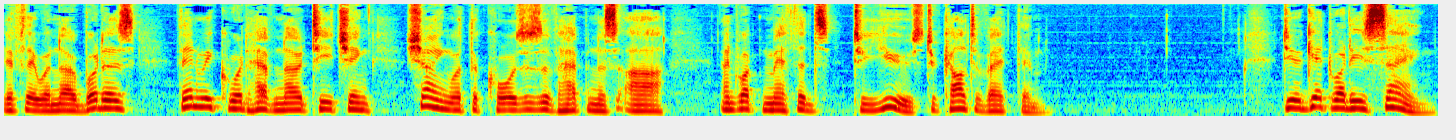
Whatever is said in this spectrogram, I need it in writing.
If there were no Buddhas, then we could have no teaching showing what the causes of happiness are and what methods to use to cultivate them. Do you get what he's saying?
